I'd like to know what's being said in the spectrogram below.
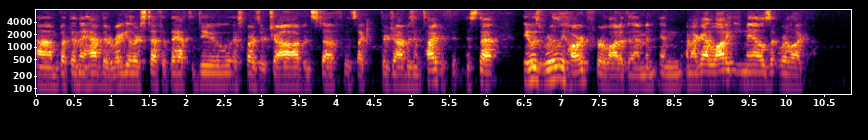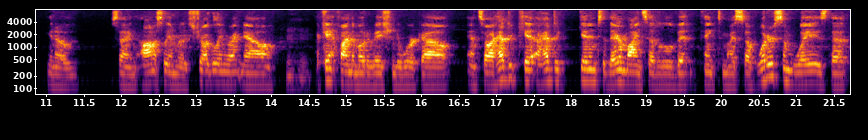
um, but then they have their regular stuff that they have to do as far as their job and stuff. It's like their job isn't tied to fitness. That it was really hard for a lot of them, and and and I got a lot of emails that were like, you know, saying, honestly, I'm really struggling right now. Mm-hmm. I can't find the motivation to work out. And so I had to get, I had to get into their mindset a little bit and think to myself, what are some ways that,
